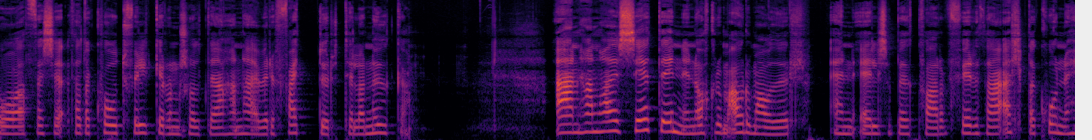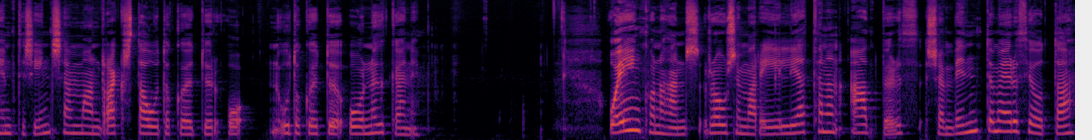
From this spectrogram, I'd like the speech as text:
og þessi, þetta kvót fylgir hún svolítið að hann hafi verið fættur til að nöðka. En hann hafi setið inn í nokkrum árum áður en Elisabeth kvarf fyrir það að elda konu heimti sín sem hann rakst á út á götu og, og nöðka henni. Og eiginkona hans, Rósemarí, let hennan atbyrð sem vindum eiru þjóta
